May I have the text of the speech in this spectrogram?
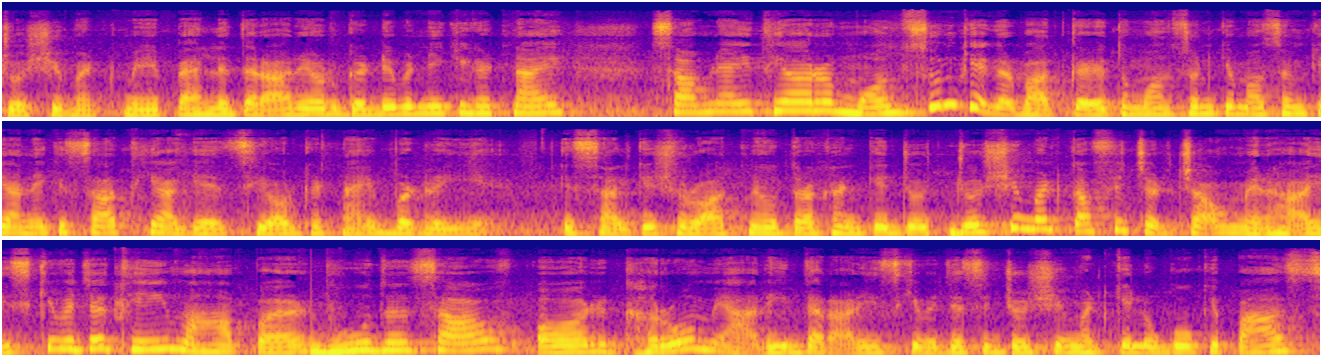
जोशीमठ में पहले दरारें और गड्ढे बनने की घटनाएँ सामने आई थी और मानसून की अगर बात करें तो मानसून के मौसम के आने के साथ ही आगे ऐसी और घटनाएँ बढ़ रही है। इस साल की शुरुआत में उत्तराखंड के जो जोशीमठ काफ़ी चर्चाओं में रहा। इसकी वजह थी वहाँ पर भू धसाव और घरों में आ रही दरारें। इसकी वजह से जोशीमठ के लोगों के पास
